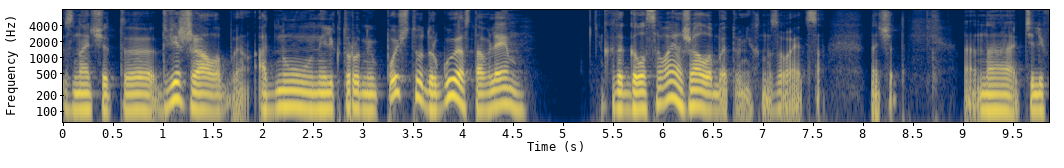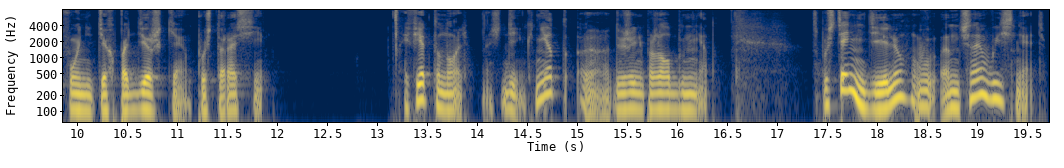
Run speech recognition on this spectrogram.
значит, э, две жалобы. Одну на электронную почту, другую оставляем, как-то голосовая жалоба это у них называется, значит, на телефоне техподдержки Почты России. Эффекта ноль. Значит, денег нет, э, движения по жалобам нет. Спустя неделю начинаем выяснять,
